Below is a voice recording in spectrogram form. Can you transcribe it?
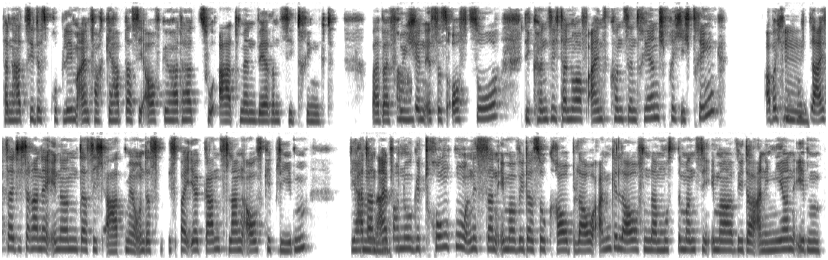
Dann hat sie das Problem einfach gehabt, dass sie aufgehört hat zu atmen, während sie trinkt. Weil bei Frühchen oh. ist es oft so, die können sich dann nur auf eins konzentrieren, sprich ich trinke, aber ich muss mhm. mich gleichzeitig daran erinnern, dass ich atme. Und das ist bei ihr ganz lang ausgeblieben. Die hat dann mhm. einfach nur getrunken und ist dann immer wieder so grau-blau angelaufen. Da musste man sie immer wieder animieren, eben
